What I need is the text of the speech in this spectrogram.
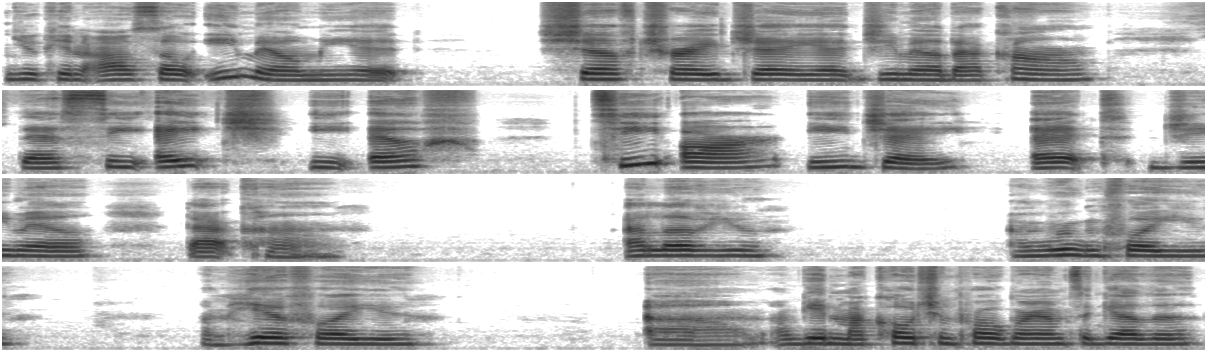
You can also email me at cheftrej at gmail.com. That's C H E F T R E J at gmail.com. I love you. I'm rooting for you. I'm here for you. Um, I'm getting my coaching program together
